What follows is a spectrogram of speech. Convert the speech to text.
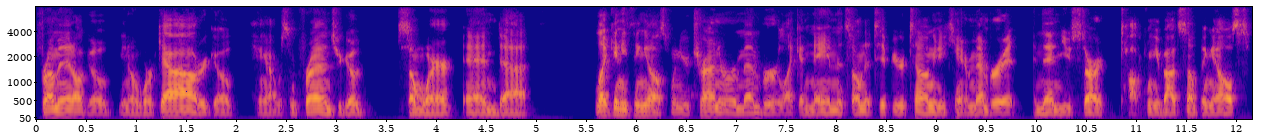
from it. I'll go, you know, work out or go hang out with some friends or go somewhere. And uh, like anything else, when you're trying to remember like a name that's on the tip of your tongue and you can't remember it, and then you start talking about something else,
